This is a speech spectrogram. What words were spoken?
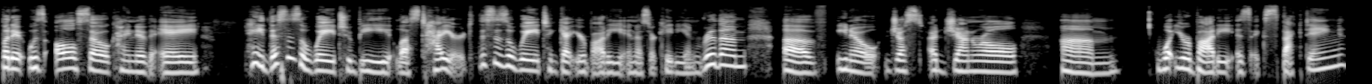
but it was also kind of a hey, this is a way to be less tired. This is a way to get your body in a circadian rhythm of, you know, just a general um what your body is expecting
